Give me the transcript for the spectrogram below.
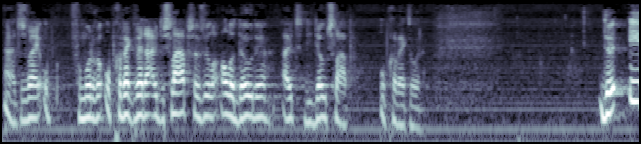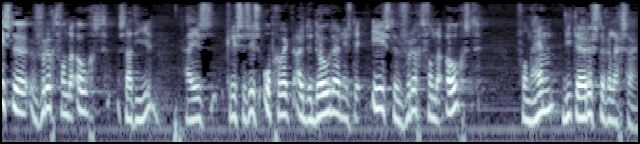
Nou, als wij op, vanmorgen opgewekt werden uit de slaap, zo zullen alle doden uit die doodslaap opgewekt worden. De eerste vrucht van de oogst staat hier. Hij is, Christus is opgewekt uit de doden en is de eerste vrucht van de oogst van hen die ter ruste gelegd zijn.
